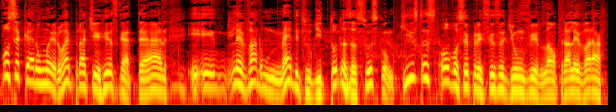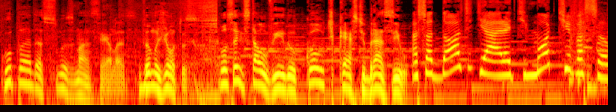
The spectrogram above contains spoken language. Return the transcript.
Você quer um herói para te resgatar e, levar o mérito de todas as suas conquistas? Ou você precisa de um vilão para levar a culpa das suas mazelas? Vamos juntos. Você está ouvindo o Coachcast Brasil. A sua dose diária de motivação.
